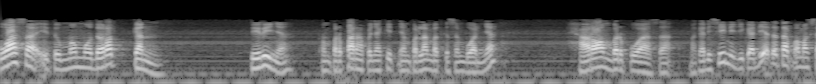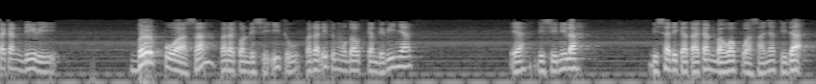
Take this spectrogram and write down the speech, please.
puasa itu memudaratkan dirinya, memperparah penyakitnya, memperlambat kesembuhannya, haram berpuasa. Maka di sini jika dia tetap memaksakan diri berpuasa pada kondisi itu, padahal itu memudaratkan dirinya, ya di sinilah bisa dikatakan bahwa puasanya tidak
